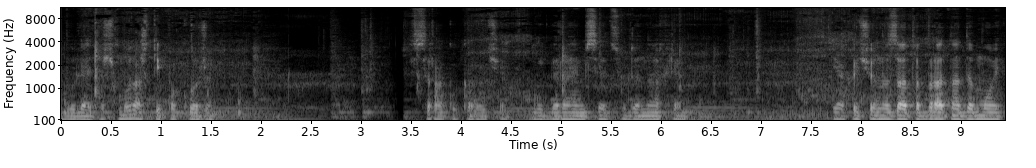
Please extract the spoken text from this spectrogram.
Блять, аж мурашки по коже. Сраку, короче. Выбираемся отсюда нахрен. Я хочу назад, обратно домой.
